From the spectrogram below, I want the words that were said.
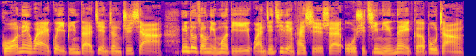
国内外贵宾的见证之下，印度总理莫迪晚间七点开始率五十七名内阁部长，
